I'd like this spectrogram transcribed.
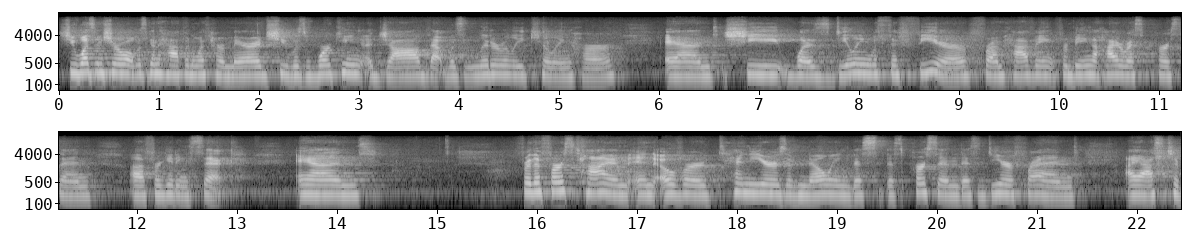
She wasn't sure what was going to happen with her marriage. She was working a job that was literally killing her. And she was dealing with the fear from having, from being a high risk person uh, for getting sick. And for the first time in over 10 years of knowing this, this person, this dear friend, I asked to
